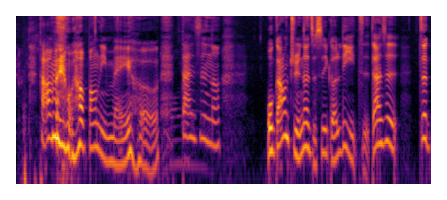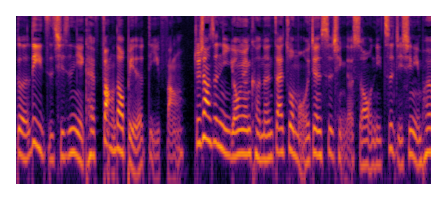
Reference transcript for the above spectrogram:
他没有要帮你媒合，但是呢，我刚举那只是一个例子，但是。这个例子其实你也可以放到别的地方，就像是你永远可能在做某一件事情的时候，你自己心里会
